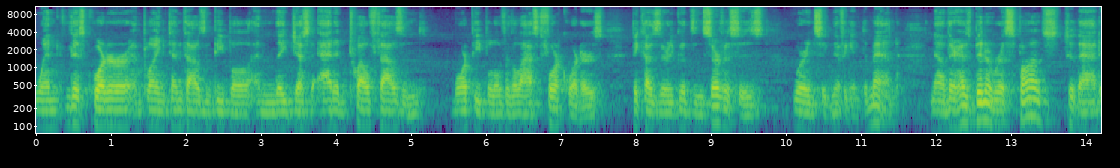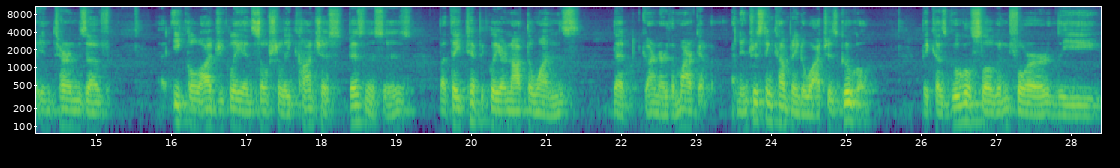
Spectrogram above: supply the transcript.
went this quarter employing 10,000 people and they just added 12,000 more people over the last four quarters because their goods and services were in significant demand. Now, there has been a response to that in terms of ecologically and socially conscious businesses, but they typically are not the ones that garner the market. An interesting company to watch is Google, because Google's slogan for the,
